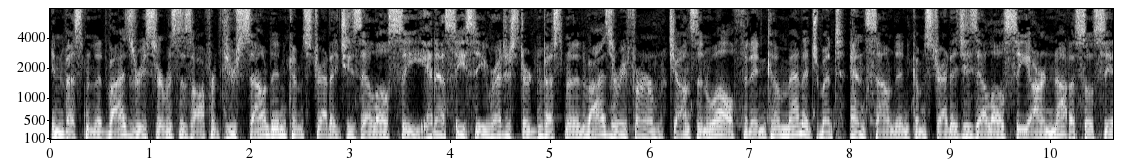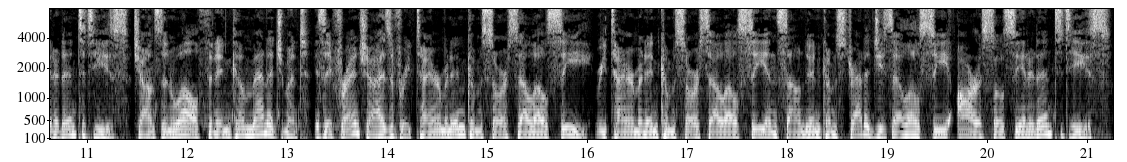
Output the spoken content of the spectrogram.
Investment advisory services offered through Sound Income Strategies LLC, an SEC registered investment advisory firm. Johnson Wealth and Income Management and Sound Income Strategies LLC are not associated entities. Johnson Wealth and Income Management is a franchise of Retirement Income Source LLC. Retirement Income Source LLC and Sound Income Strategies LLC are associated entities.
